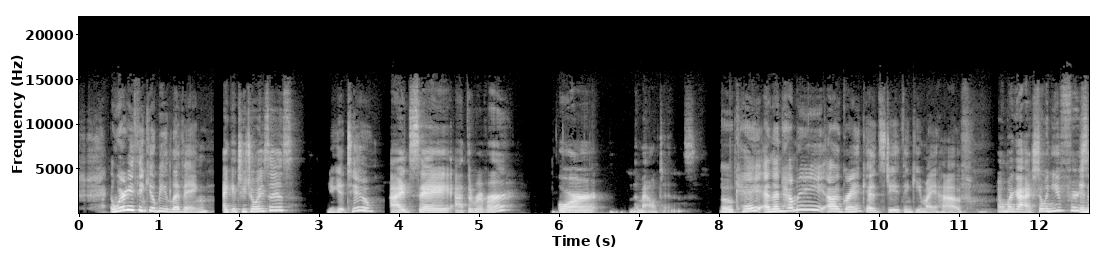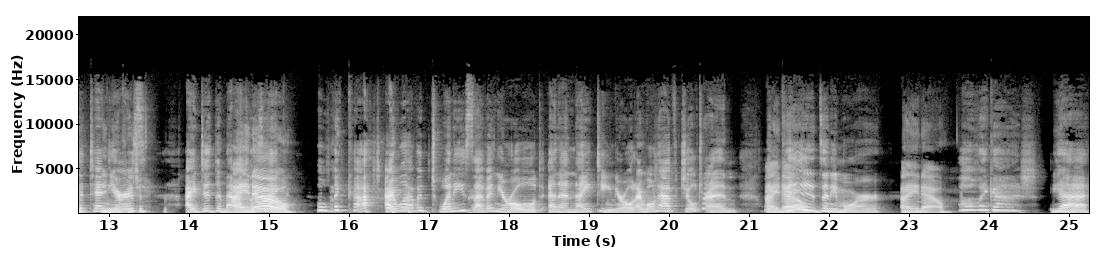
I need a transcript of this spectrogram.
where do you think you'll be living? I get two choices. You get two. I'd say at the river or the mountains. Okay, and then how many uh, grandkids do you think you might have? Oh my gosh. So when you first in- said 10 years. I did the math. I was like, know. oh my gosh. I will have a 27 year old and a 19 year old. I won't have children. Like I know. kids anymore. I know. Oh my gosh. Yeah.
